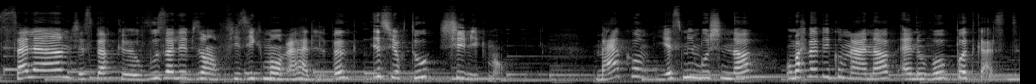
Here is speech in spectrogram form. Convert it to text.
Salam, j'espère que vous allez bien physiquement et surtout chimiquement. معكم ياسمين بوشنا ومرحبا بكم معنا في un nouveau podcast.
